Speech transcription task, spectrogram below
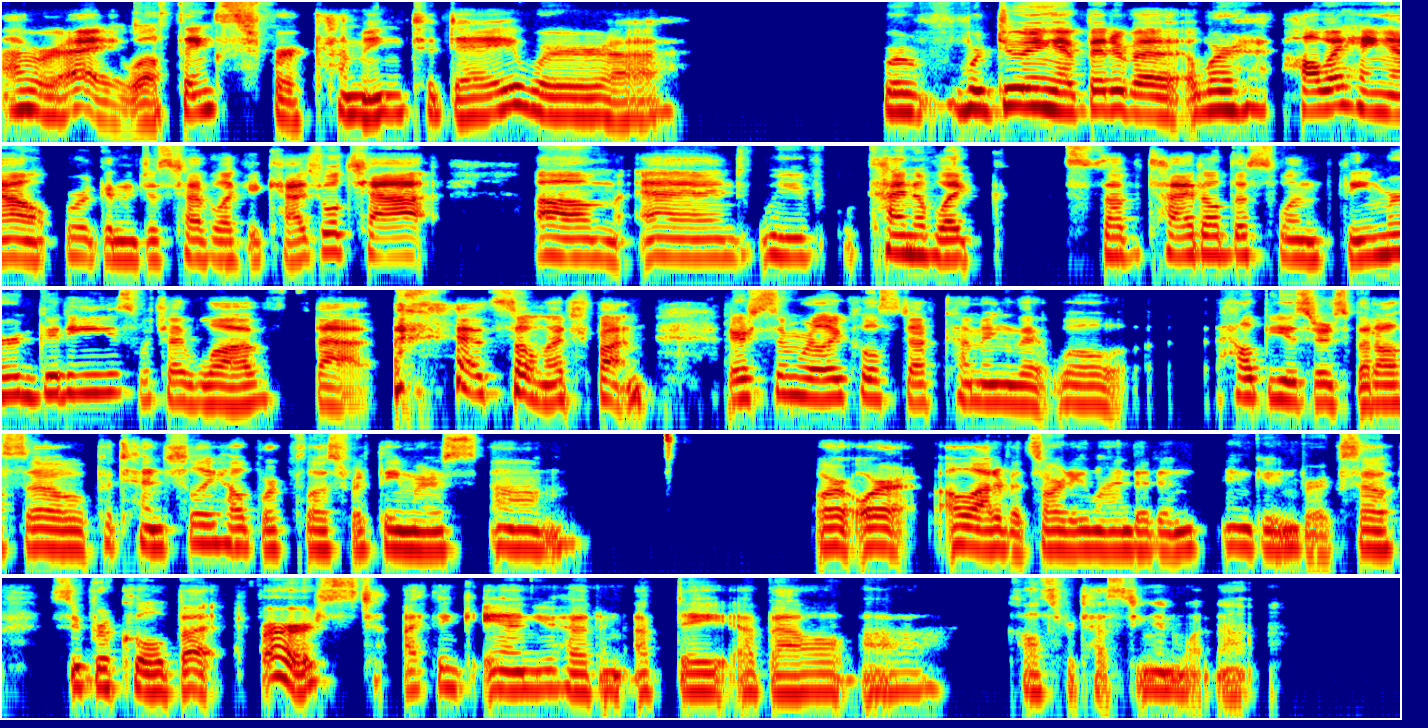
All right. Well, thanks for coming today. We're uh we're we're doing a bit of a we're hallway hangout. We're gonna just have like a casual chat. Um, and we've kind of like subtitled this one themer goodies, which I love that. it's so much fun. There's some really cool stuff coming that will help users, but also potentially help workflows for themers. Um, or or a lot of it's already landed in in Gutenberg. So super cool. But first, I think Anne, you had an update about uh, calls for testing and whatnot.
